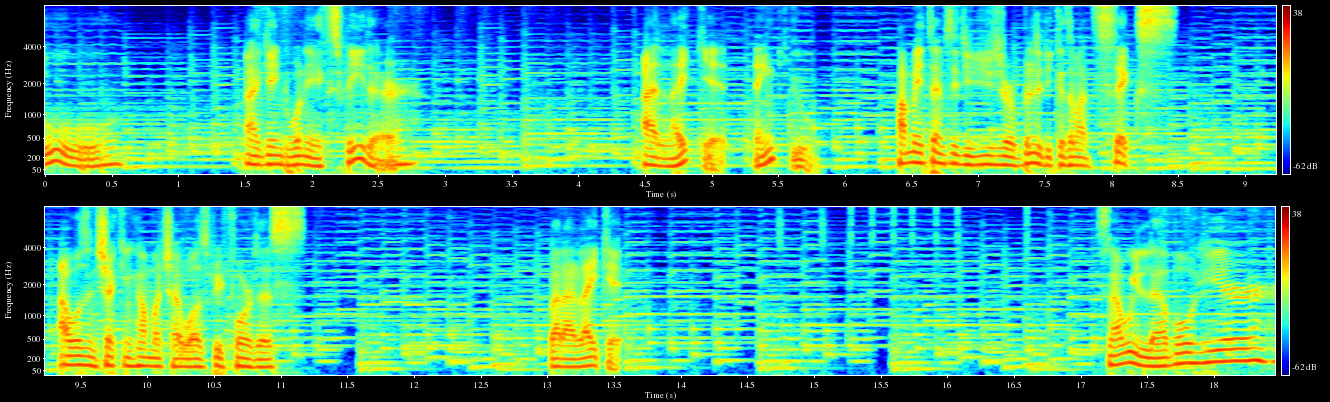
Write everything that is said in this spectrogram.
Ooh. I gained 1 XP there. I like it. Thank you. How many times did you use your ability? Because I'm at 6. I wasn't checking how much I was before this. But I like it. So now we level here.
